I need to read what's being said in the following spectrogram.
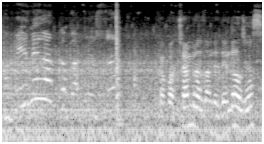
Kapıyı ne dakika bakıyorsun? Kapatacağım birazdan dedeni de alacağız.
